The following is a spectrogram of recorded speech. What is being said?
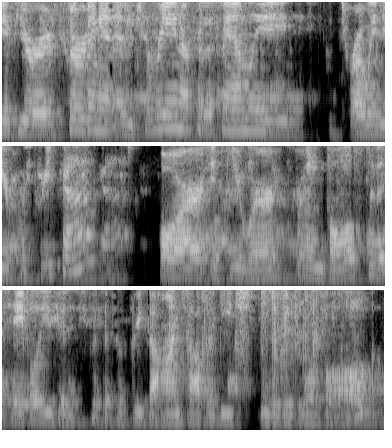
if you're serving it in a tureen or for the family, throw in your paprika. Or if you were bringing bowls to the table, you could put the paprika on top of each individual bowl,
